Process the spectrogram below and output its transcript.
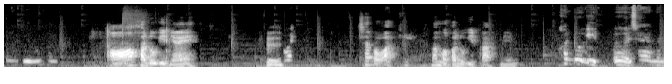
คอนดิวคอนอ๋อคอนดูอิดไงคือใช่ป่าวะมันเหมือนคอนดูอิดปะมิมคอนดูอิดเออ ใช่มัน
